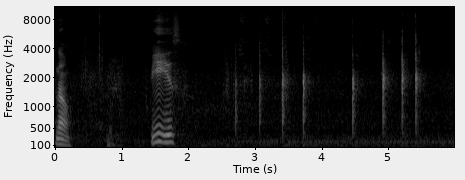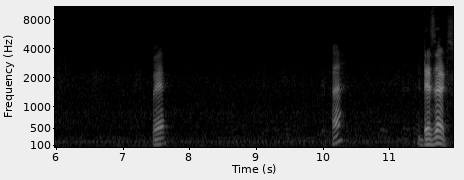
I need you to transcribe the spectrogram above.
Now, P is where? Huh? Deserts.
